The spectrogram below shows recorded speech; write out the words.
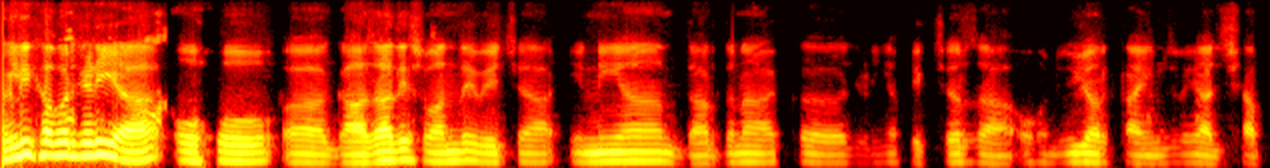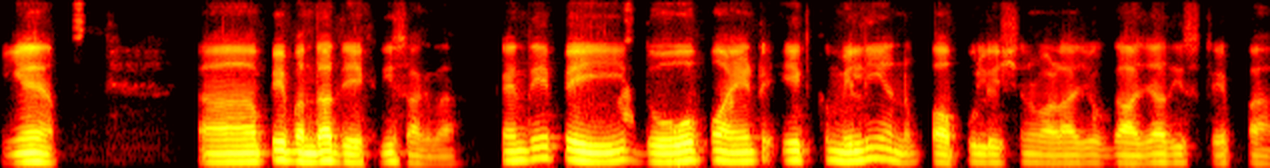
ਅਗਲੀ ਖਬਰ ਜਿਹੜੀ ਆ ਉਹ ਅ, ਗਾਜ਼ਾ ਦੇ ਸੰਬੰਧ ਦੇ ਵਿੱਚ ਆ ਇੰਨੀਆਂ ਦਰਦਨਾਕ ਜਿਹੜੀਆਂ ਪਿਕਚਰਸ ਆ ਉਹ ਨਿਊਯਾਰਕ ਟਾਈਮਜ਼ ਨੇ ਅੱਜ ਛਾਪੀਆਂ ਆ। ਅ, ਵੀ ਬੰਦਾ ਦੇਖ ਨਹੀਂ ਸਕਦਾ। ਕਹਿੰਦੇ ਭਈ 2.1 ਮਿਲੀਅਨ ਪੋਪੂਲੇਸ਼ਨ ਵਾਲਾ ਜੋ ਗਾਜ਼ਾ ਦੀ ਸਟ੍ਰਿਪ ਆ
